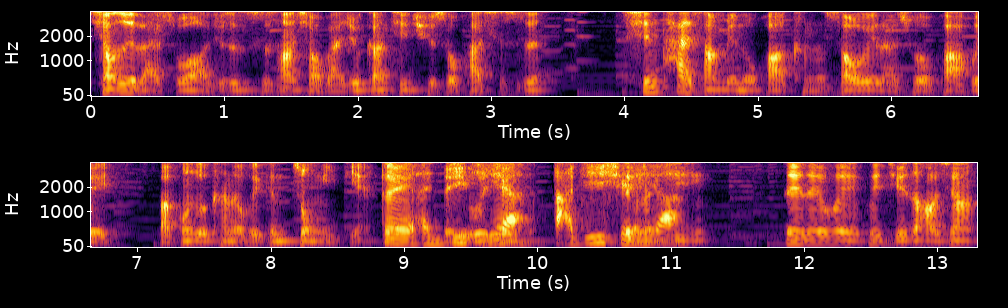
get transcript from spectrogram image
相对来说啊，就是职场小白就刚进去的时候话，其实心态上面的话，可能稍微来说的话，会把工作看得会更重一点。对，很积极啊，打鸡血呀。对对，会会觉得好像，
